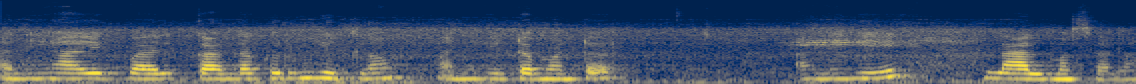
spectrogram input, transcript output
आणि हा एक बारीक कांदा करून घेतला आणि हे टमाटर आणि हे लाल मसाला.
